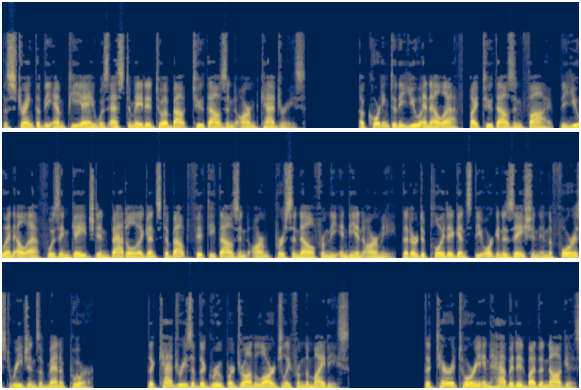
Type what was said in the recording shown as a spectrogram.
the strength of the MPA was estimated to about 2,000 armed cadres. According to the UNLF, by 2005, the UNLF was engaged in battle against about 50,000 armed personnel from the Indian Army, that are deployed against the organization in the forest regions of Manipur. The cadres of the group are drawn largely from the Meiteis. The territory inhabited by the Nagas,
